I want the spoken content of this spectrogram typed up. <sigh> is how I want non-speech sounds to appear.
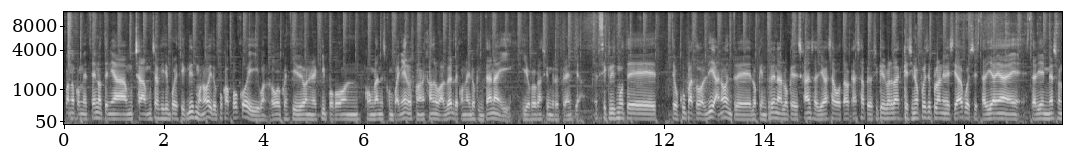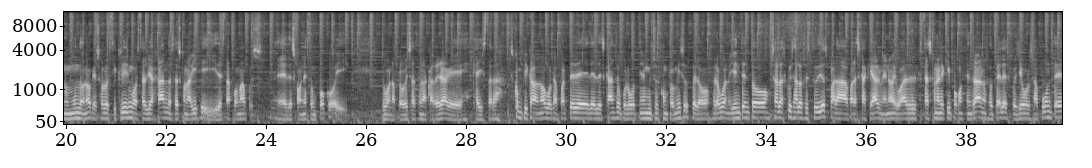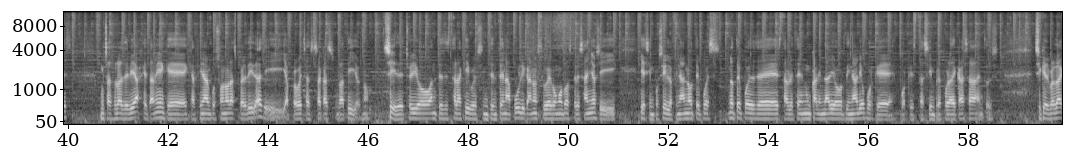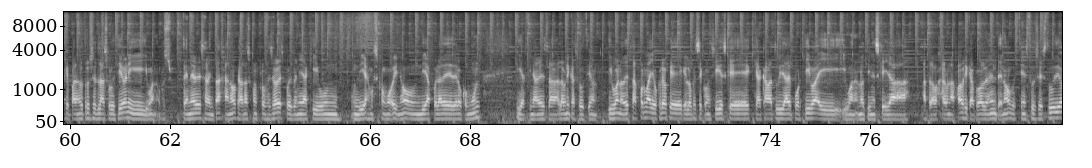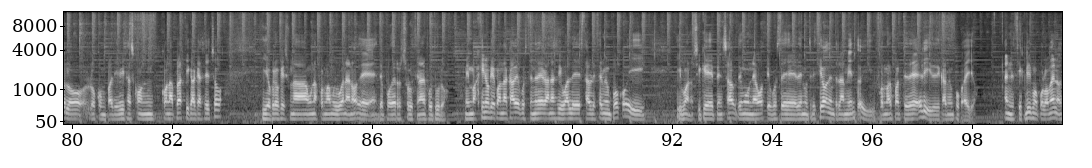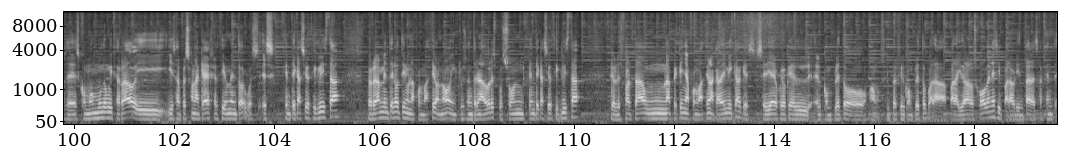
cuando comencé no tenía mucha, mucha afición por el ciclismo, ¿no? he ido poco a poco y bueno, luego he coincidido en el equipo con, con grandes compañeros, con Alejandro Valverde, con Nairo Quintana y, y, yo creo que han sido mi referencia. El ciclismo te, te ocupa todo el día, ¿no? entre lo que entrenas, lo que descansas, llegas agotado a casa, pero sí que es verdad que si no fuese por la universidad pues estaría, eh, estaría inmerso en un mundo ¿no? que solo es ciclismo, estás viajando, estás con la bici y de esta forma pues eh, desconecto un poco y, y bueno, aprovecha hacer una carrera que, que, ahí estará. Es complicado, ¿no? Porque aparte de, del descanso, pues luego tienes muchos compromisos, pero, pero bueno, yo intento usar la excusa de los estudios para, para escaquearme, ¿no? Igual estás con el equipo concentrado en los hoteles, pues llevo los apuntes, muchas horas de viaje también, que, que al final pues son horas perdidas y, aprovechas, sacas ratillos, ¿no? Sí, de hecho yo antes de estar aquí pues intenté en la pública, ¿no? Estuve como dos, tres años y, y es imposible. Al final no te puedes, no te puedes eh, establecer en un calendario ordinario porque, porque estás siempre fuera de casa. Entonces, sí que es verdad que para nosotros es la solución y bueno, pues tener esa ventaja, ¿no? Que hablas con los profesores, puedes venir aquí un, un día, <laughs> pues como hoy, ¿no? Un día fuera de, de lo común y al final es la, la, única solución. Y bueno, de esta forma yo creo que, que lo que se consigue es que, que acaba tu vida deportiva y, y bueno, no tienes que ir a, a trabajar en una fábrica probablemente, ¿no? Pues tienes tus estudios, lo, lo compatibilizas con, con, la práctica que has hecho y yo creo que es una, una forma muy buena ¿no? de, de, poder solucionar el futuro. Me imagino que cuando acabe pues tendré ganas igual de establecerme un poco y, y bueno, sí que he pensado, tengo un negocio pues de, de nutrición, de entrenamiento y formar parte de él y dedicarme un poco a ello en el ciclismo por lo menos, es como un mundo muy cerrado y, y, esa persona que ha ejercido un mentor pues es gente que ha sido ciclista pero realmente no tiene una formación, ¿no? Incluso entrenadores pues son gente que ha sido ciclista, pero les falta una pequeña formación académica que sería yo creo que el, completo, vamos, el perfil completo para ayudar a los jóvenes y para orientar a esa gente.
